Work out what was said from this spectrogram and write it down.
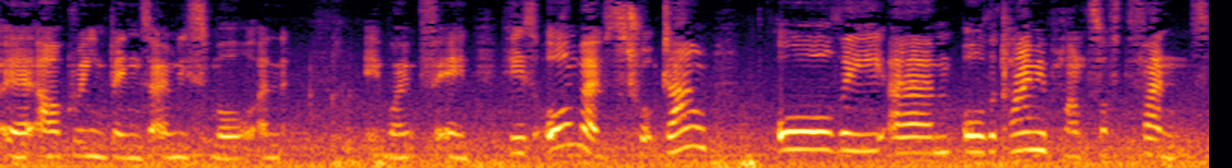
uh, our green bins are only small and it won't fit in. He's almost took down all the um, all the climbing plants off the fence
